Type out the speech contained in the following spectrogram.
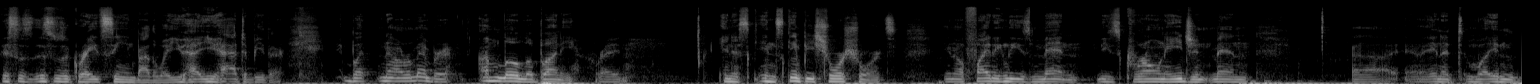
This is this was a great scene, by the way. You had you had to be there. But now remember, I'm Lola Bunny, right? In a, in skimpy short shorts, you know, fighting these men, these grown agent men, uh, in a in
